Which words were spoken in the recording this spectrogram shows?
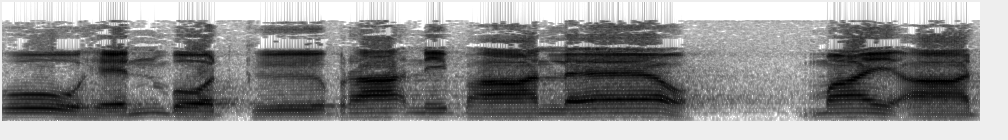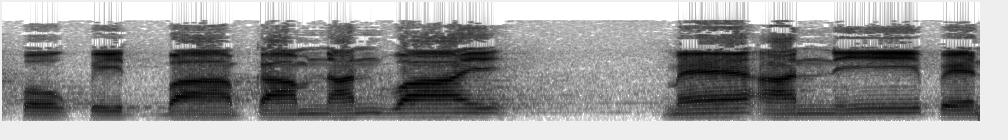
ผู้เห็นบทคือพระนิพพานแล้ว ไม่อาจปกปิดบาปกรรมนั้นไว้ แม้อันนี้เป็น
